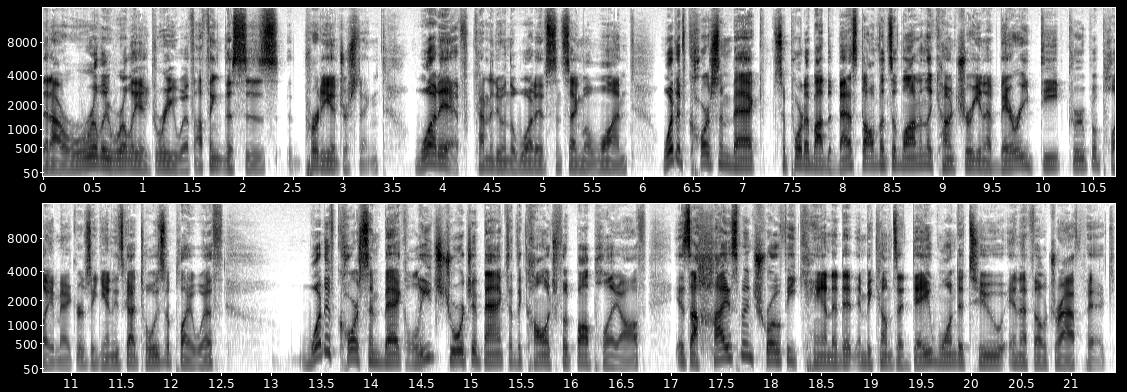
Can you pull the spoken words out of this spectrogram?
that I really, really agree with. I think this is pretty interesting. What if, kind of doing the what ifs in segment one, what if Carson Beck, supported by the best offensive line in the country and a very deep group of playmakers, again, he's got toys to play with, what if Carson Beck leads Georgia back to the college football playoff, is a Heisman Trophy candidate, and becomes a day one to two NFL draft pick?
